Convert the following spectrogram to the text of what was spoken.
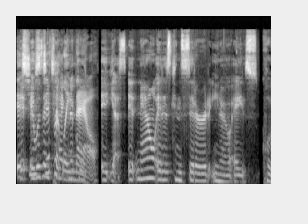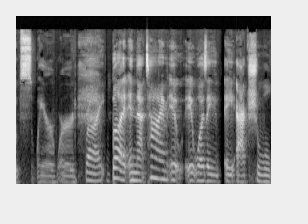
it's it- it used was differently now. It, yes, it now it is considered you know a quote swear word, Right. but in that time it it was a a actual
